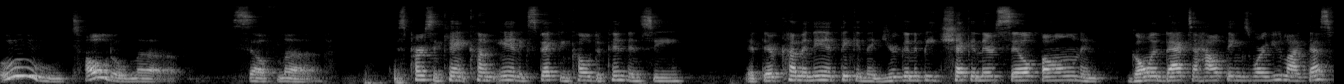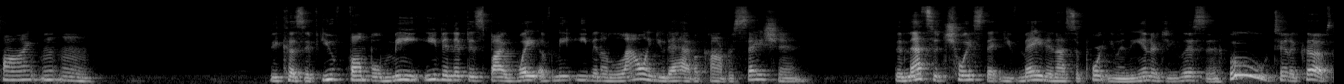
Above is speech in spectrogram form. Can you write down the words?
Ooh, total love, self-love. This person can't come in expecting codependency. If they're coming in thinking that you're going to be checking their cell phone and going back to how things were, you like, that's fine. Mm-mm. Because if you fumble me, even if it's by way of me even allowing you to have a conversation, then that's a choice that you've made and I support you in the energy. Listen, whoo, Ten of Cups.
